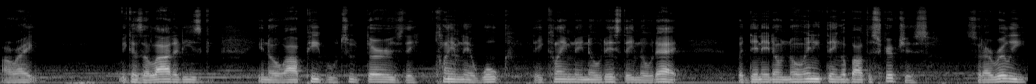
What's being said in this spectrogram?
All right. Because a lot of these, you know, our people, two thirds, they claim they're woke. They claim they know this, they know that. But then they don't know anything about the scriptures. So that really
